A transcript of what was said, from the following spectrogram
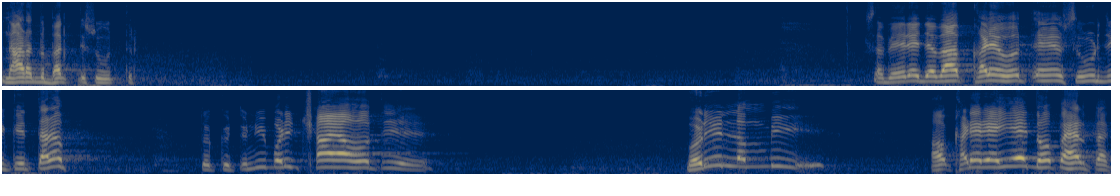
नारद भक्ति सूत्र सवेरे जब आप खड़े होते हैं सूरज की तरफ़ तो कितनी बड़ी छाया होती है। बड़ी लंबी। और खड़े रहिए दोपहर तक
